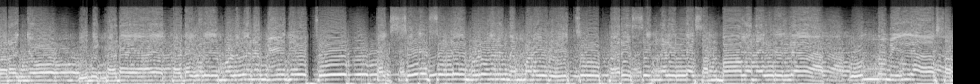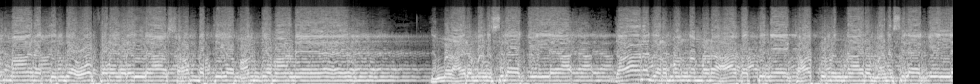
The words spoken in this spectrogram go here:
പറഞ്ഞു ഇനി കടയായ കടകളിൽ മുഴുവനും എഴുതി വെച്ചു ടെക്സ്റ്റൈൽസുകളിൽ മുഴുവനും നമ്മൾ എഴുതി വെച്ചു പരസ്യങ്ങളില്ല സംഭാവനകളില്ല ഒന്നുമില്ല സമ്മാനത്തിന്റെ ഓഫറുകളില്ല സാമ്പത്തിക മാന്ദ്യമാണ്. നമ്മൾ ആരും മനസ്സിലാക്കിയില്ല. ദാനധർമ്മം നമ്മുടെ ആപത്തിനെ കാക്കുമെന്നാരും മനസ്സിലാക്കിയില്ല.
